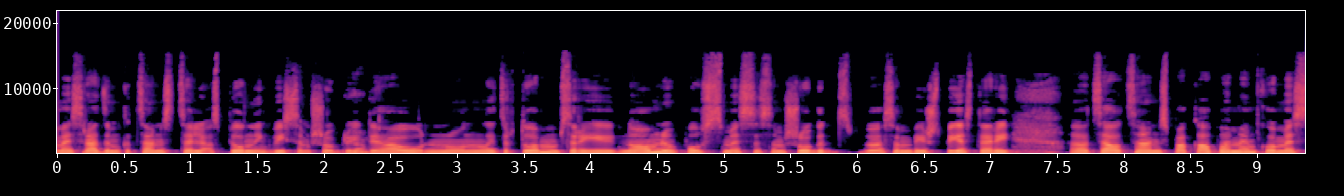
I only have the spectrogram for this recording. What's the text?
mēs redzam, ka cenas ceļās pilnīgi visam šobrīd. Jā. Jā, un, un līdz ar to mums arī no Omnium puses mēs esam šogad esam bijuši spiest arī celt cenas pakalpojumiem, ko mēs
